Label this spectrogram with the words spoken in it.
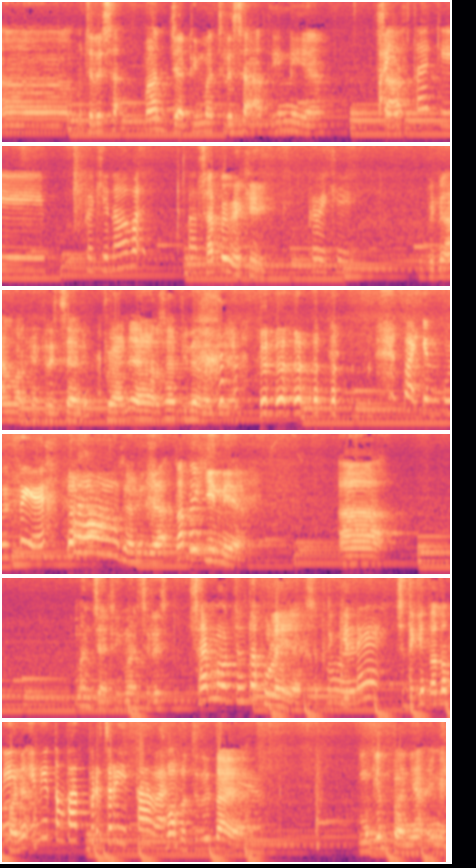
eh, majelis menjadi majelis saat ini ya. Pak saat Yufta di bagian apa Pak? saya PWG PWG. Pembinaan warga gereja ini banyak yang harus saya bina nanti ya Makin pusing ya. Ah, ya, tapi gini ya. eh, menjadi majelis. Saya mau cerita boleh ya sedikit. Boleh. Sedikit atau Ini, banyak? ini tempat bercerita, Pak. Mau bercerita ya. Iya. Mungkin banyak ini,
